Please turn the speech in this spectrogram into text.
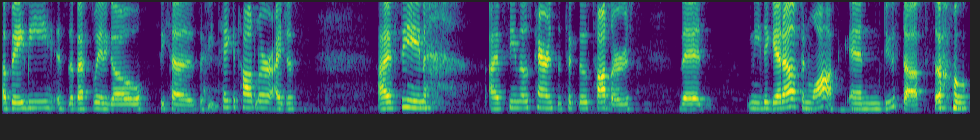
a baby is the best way to go because if you take a toddler, I just I've seen I've seen those parents that took those toddlers that need to get up and walk and do stuff. So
